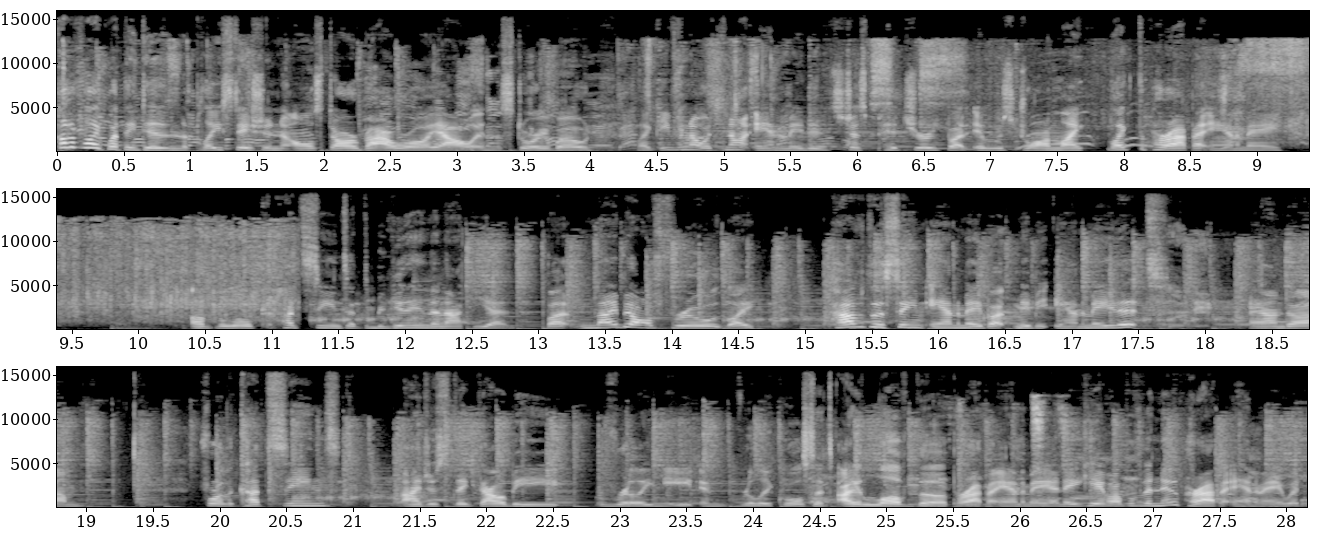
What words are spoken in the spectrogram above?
kind of like what they did in the PlayStation All Star Battle Royale in the story mode. Like even though it's not animated, it's just pictures, but it was drawn like like the Parappa anime of the little cutscenes at the beginning and at the end. But maybe all through like have the same anime, but maybe animate it. And um, for the cutscenes, I just think that would be really neat and really cool. Since I love the Parappa anime and they came up with a new Parappa anime which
